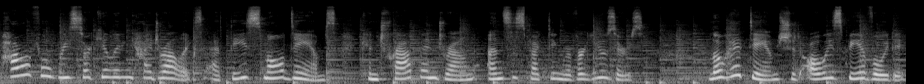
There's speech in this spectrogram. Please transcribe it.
Powerful recirculating hydraulics at these small dams can trap and drown unsuspecting river users. Lowhead dams should always be avoided.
